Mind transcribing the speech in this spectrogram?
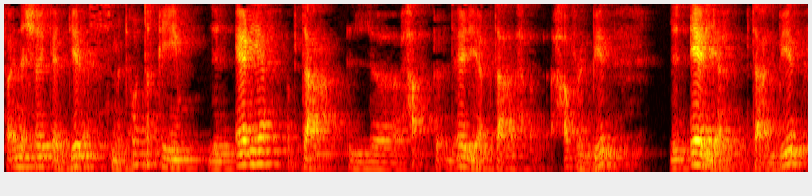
فإن الشركة تدير assessment أو تقييم لل area بتاع ال area بتاع حفر البير لل area بتاع البير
